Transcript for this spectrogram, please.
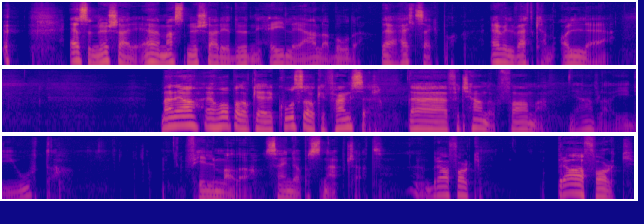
Jeg er så nysgjerrig. Jeg er den mest nysgjerrige duden i hele jævla Bodø. Det er jeg helt sikker på. Jeg vil vite hvem alle er. Men ja, jeg håper dere koser dere i fengsel. Det fortjener dere faen meg. Jævla idioter. Filmer da. Sender på Snapchat. Bra folk. Bra folk.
